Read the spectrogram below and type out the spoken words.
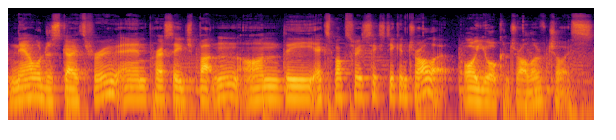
Now we'll just go through and press each button on the Xbox 360 controller, or your controller of choice.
